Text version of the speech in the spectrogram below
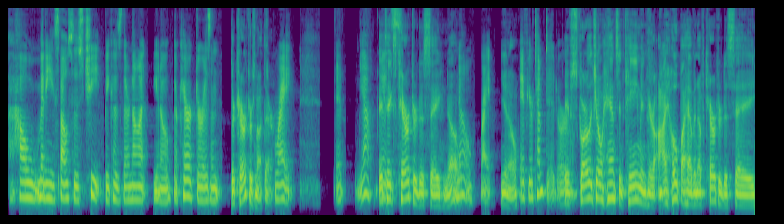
how many spouses cheat because they're not, you know, their character isn't their character's not there. Right it yeah it takes character to say no no right you know if you're tempted or if scarlett johansson came in here i hope i have enough character to say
